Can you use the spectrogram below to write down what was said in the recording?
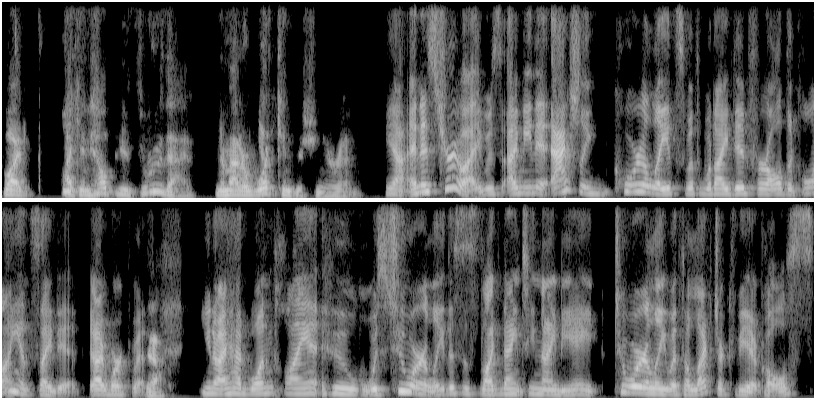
But I can help you through that no matter what yeah. condition you're in. Yeah, and it's true. I was I mean it actually correlates with what I did for all the clients I did I worked with. Yeah. You know, I had one client who was too early. This is like 1998, too early with electric vehicles.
